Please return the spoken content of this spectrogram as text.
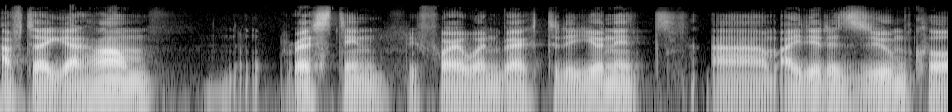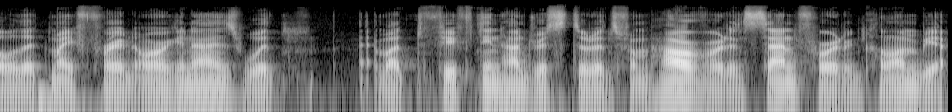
after I got home, resting before I went back to the unit, um, I did a Zoom call that my friend organized with about 1,500 students from Harvard and Stanford and Columbia,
